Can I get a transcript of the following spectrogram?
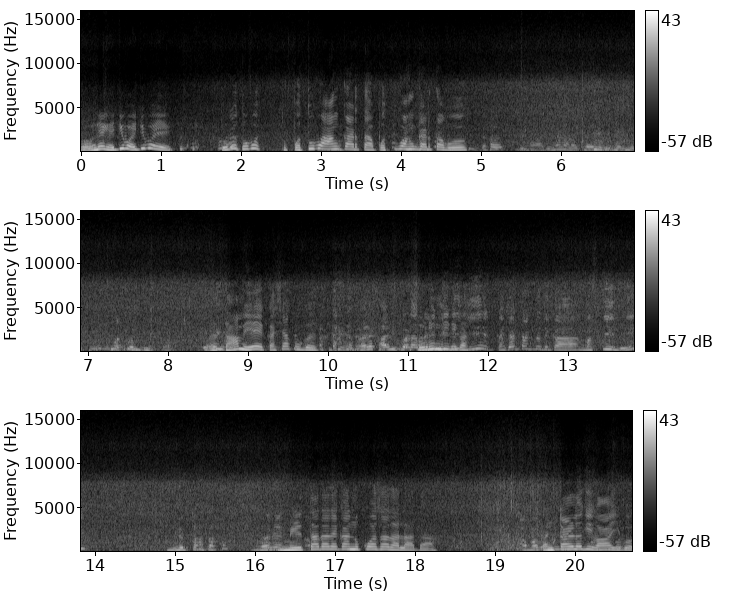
रोने घ्यायची माहिती बाई. तो बघ तो बघ. तो पतू बा अंग काढता पतू अंग काढता ब अरे थांब हे कशा कुगत अरे खाली पडा सोडून दिली का? कशात टाकतं ते का? मस्ती इली मिळतात ते का? नको असा झाला आता. कंटाळलं की का? ही बघ.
